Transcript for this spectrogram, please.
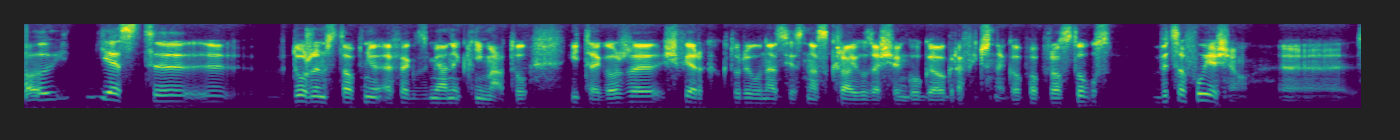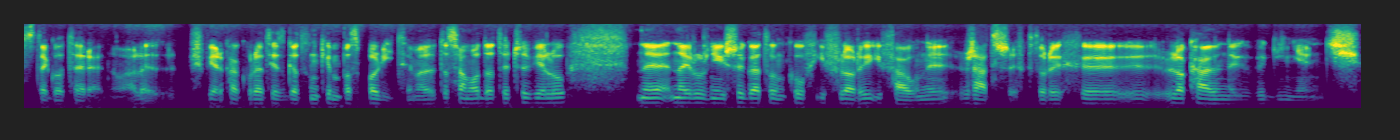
to jest y, w dużym stopniu efekt zmiany klimatu i tego, że świerk, który u nas jest na skraju zasięgu geograficznego, po prostu wycofuje się e, z tego terenu, ale świerk akurat jest gatunkiem pospolitym, ale to samo dotyczy wielu e, najróżniejszych gatunków i flory i fauny rzadszych, których e, lokalnych wyginięć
